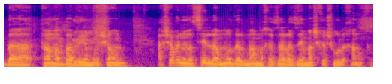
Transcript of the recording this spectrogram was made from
בפעם הבאה ביום ראשון. עכשיו אני רוצה לעמוד על מה מחז"ל הזה, מה שקשור לחנוכה.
